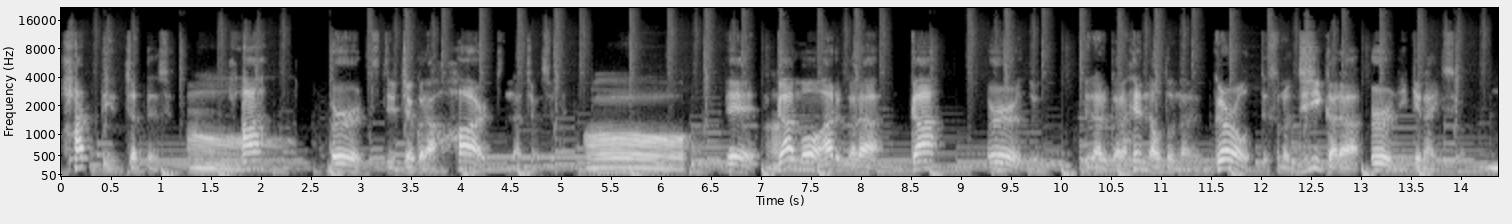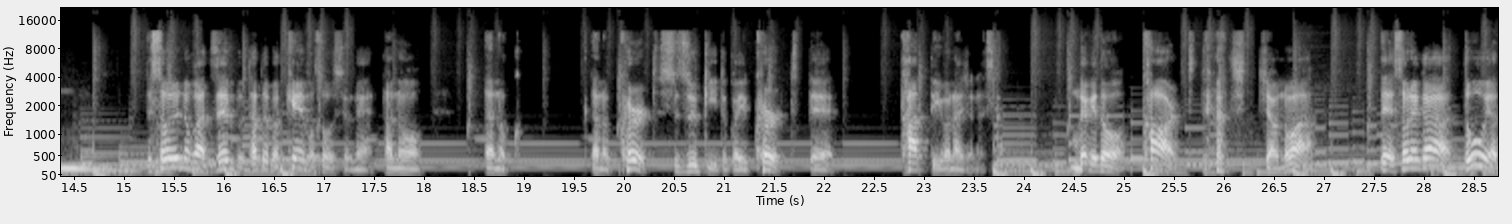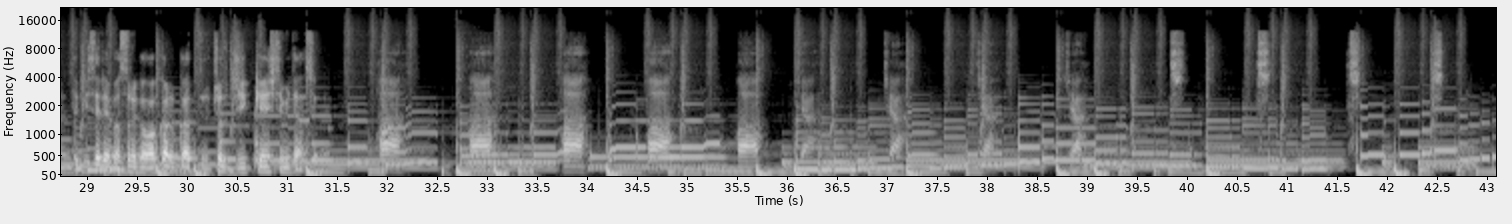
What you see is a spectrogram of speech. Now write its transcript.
はって言っちゃってるんですよ。は hurt って言っちゃうから hard になっちゃうんですよね。でうんがもあるからが er ってなるから変な音になる girl ってその G から er に行けないんですようん。でそういうのが全部例えば K もそうですよねあのあのあの Kurt Suzuki とかいう Kurt ってかって言わないじゃないですか。うん。だけど Cart ってなっちゃうのはでそれがどうやって見せればそれが分かるかっていうのをちょっと実験してみたんですよね。はははははちゃちゃちゃちゃ。ちちち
